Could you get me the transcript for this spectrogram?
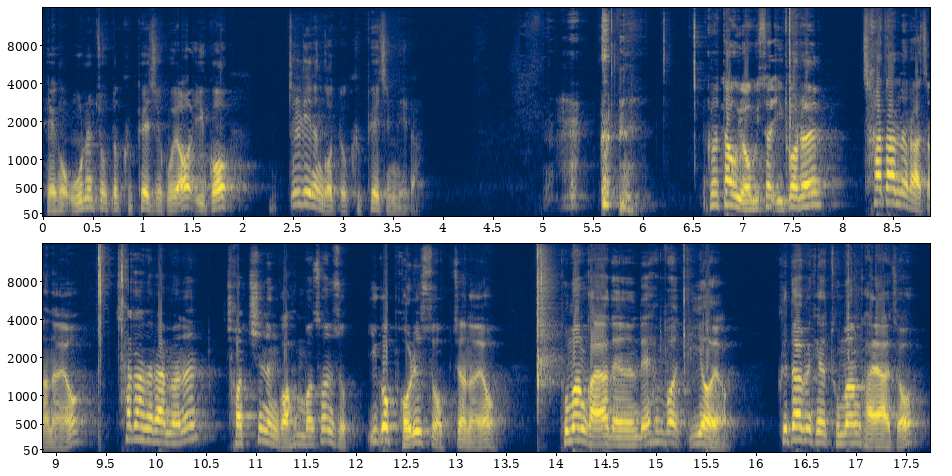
100은 오른쪽도 급해지고요. 이거 뚫리는 것도 급해집니다. 그렇다고 여기서 이거를 차단을 하잖아요. 차단을 하면은 젖히는 거 한번 선수. 이거 버릴 수 없잖아요. 도망가야 되는데 한번 이어요. 그 다음에 계속 도망가야죠.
